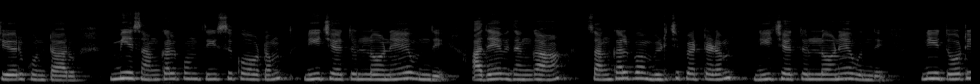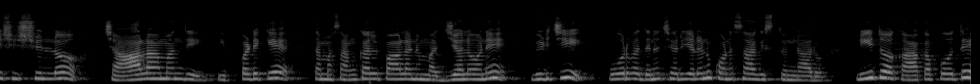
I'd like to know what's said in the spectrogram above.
చేరుకుంటారు. మీ సంకల్పం తీసుకోవటం నీ చేతుల్లోనే ఉంది. అదేవిధంగా సంకల్పం విడిచిపెట్టడం నీ చేతుల్లోనే ఉంది. నీ తోటి శిష్యుల్లో చాలామంది ఇప్పటికే తమ సంకల్పాలను మధ్యలోనే విడిచి పూర్వ దినచర్యలను కొనసాగిస్తున్నారు. నీతో కాకపోతే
